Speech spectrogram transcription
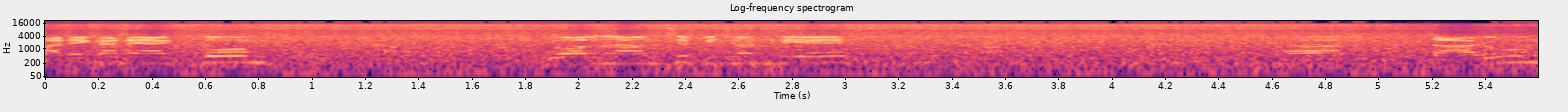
আর এখানে একদম জল নামছে পিছন দিয়ে। দারুণ।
